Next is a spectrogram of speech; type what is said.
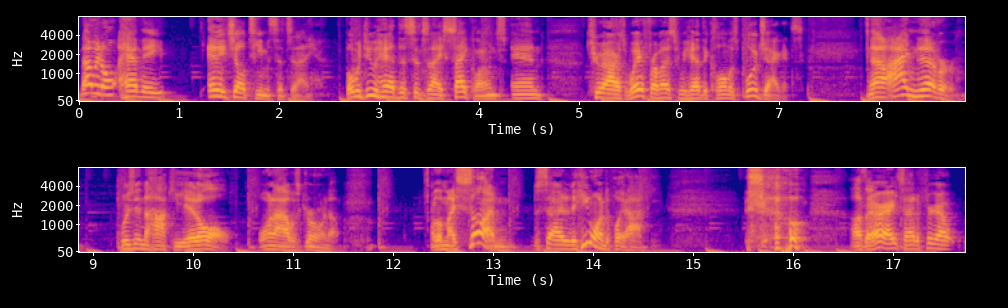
Now we don't have a NHL team in Cincinnati, but we do have the Cincinnati Cyclones, and two hours away from us, we had the Columbus Blue Jackets. Now, I never was into hockey at all when I was growing up. But my son decided that he wanted to play hockey. So I was like, all right, so I had to figure out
